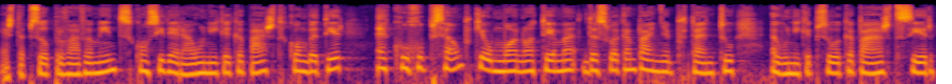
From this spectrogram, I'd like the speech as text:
esta pessoa provavelmente se considera a única capaz de combater a corrupção, porque é o monotema da sua campanha. Portanto, a única pessoa capaz de ser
